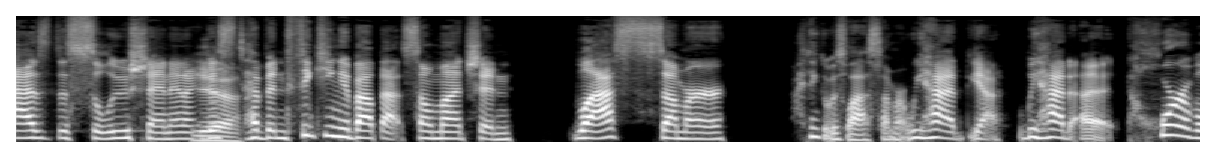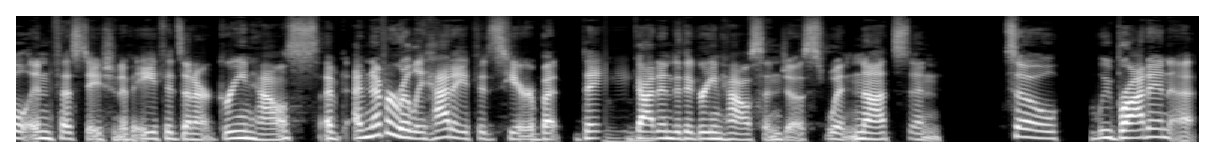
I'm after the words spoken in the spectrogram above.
as the solution. And I Yeah. just have been thinking about that so much. And last summer, I think it was last summer, we had, yeah, we had a horrible infestation of aphids in our greenhouse. I've, I've never really had aphids here, but they Mhm. got into the greenhouse and just went nuts. And so we brought in uh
